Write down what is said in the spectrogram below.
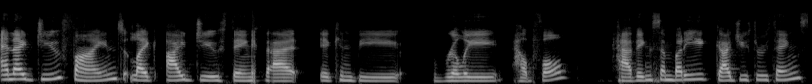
And I do find like I do think that it can be really helpful having somebody guide you through things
